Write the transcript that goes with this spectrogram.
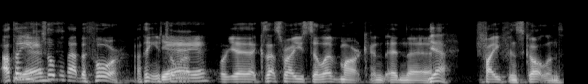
I think yeah. you told me that before. I think you told yeah, me that before. Yeah, because that's where I used to live, Mark, in, in uh, yeah. Fife in Scotland.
